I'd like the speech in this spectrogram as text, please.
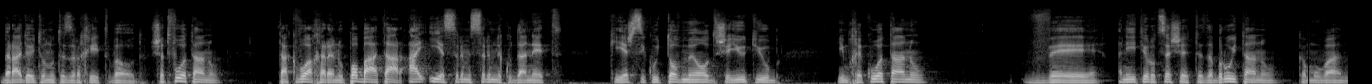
ברדיו עיתונות אזרחית ועוד. שתפו אותנו, תעקבו אחרינו, פה באתר ie2020.net, כי יש סיכוי טוב מאוד שיוטיוב ימחקו אותנו, ואני הייתי רוצה שתדברו איתנו, כמובן,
